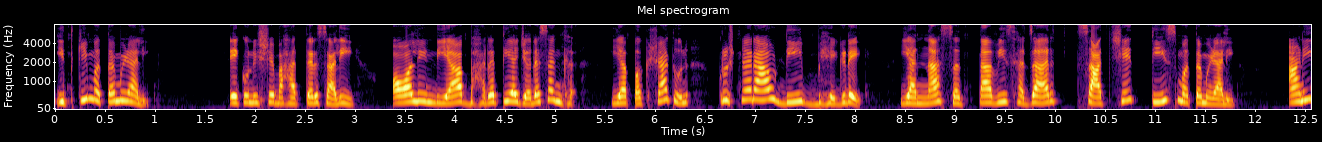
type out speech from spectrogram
इतकी मतं मिळाली. एकोणीसशे बहात्तर साली ऑल इंडिया भारतीय जनसंघ या पक्षातून कृष्णराव डी भेगडे यांना सत्तावीस हजार सातशे तीस मतं मिळाली. आणि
